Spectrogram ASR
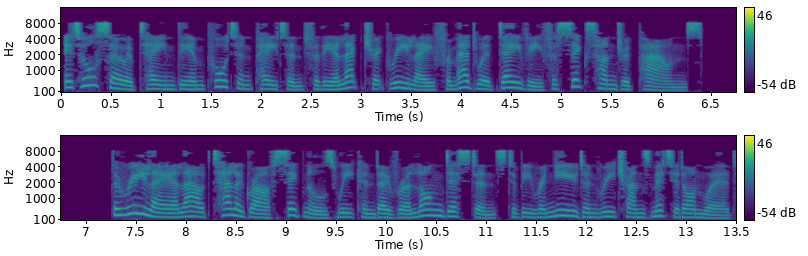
It also obtained the important patent for the electric relay from Edward Davy for £600. The relay allowed telegraph signals weakened over a long distance to be renewed and retransmitted onward.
